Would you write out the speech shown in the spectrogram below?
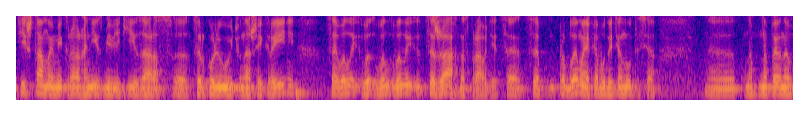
ті штами мікроорганізмів, які зараз е, циркулюють в нашій країні, це вели, вели, це жах насправді. Це, це проблема, яка буде тягнутися е, на- напевно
